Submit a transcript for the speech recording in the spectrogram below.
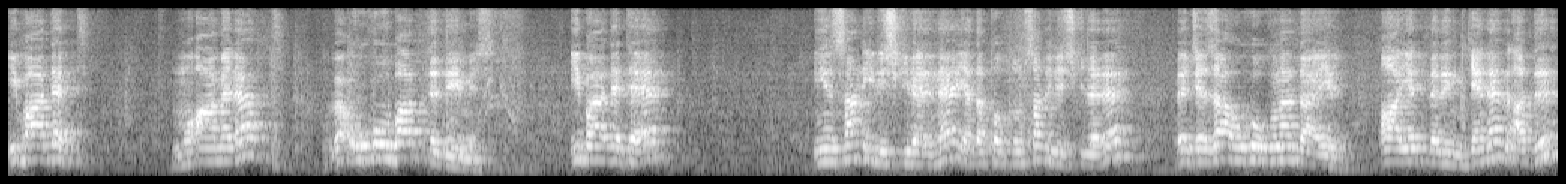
ibadet, muamelat ve ukubat dediğimiz ibadete, insan ilişkilerine ya da toplumsal ilişkilere ve ceza hukukuna dair ayetlerin genel adı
